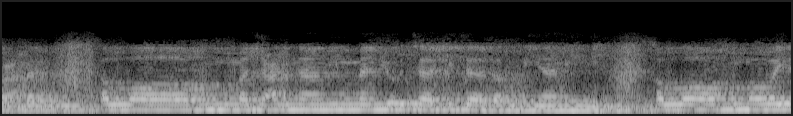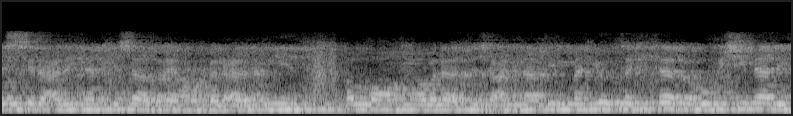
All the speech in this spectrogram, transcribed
وعمل اللهم اجعلنا ممن يؤتى كتابه بيمينه. اللهم ويسر ويسر علينا الحساب يا رب العالمين. اللهم ولا تجعلنا ممن يؤتى كتابه بشماله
